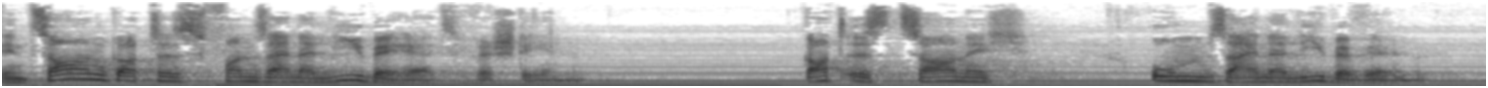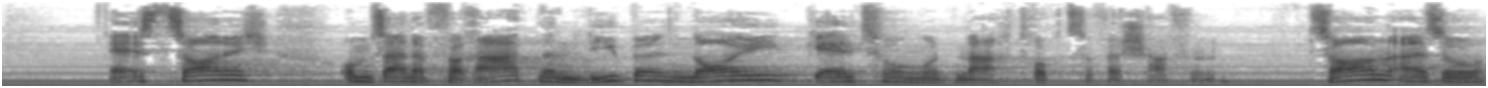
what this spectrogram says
den Zorn Gottes von seiner Liebe her zu verstehen. Gott ist zornig um seiner Liebe willen. Er ist zornig, um seiner verratenen Liebe neu Geltung und Nachdruck zu verschaffen. Zorn also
